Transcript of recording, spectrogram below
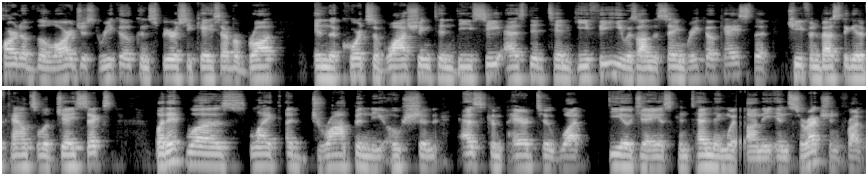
part of the largest RICO conspiracy case ever brought in the courts of Washington, D.C., as did Tim Heaphy. He was on the same RICO case, the chief investigative counsel of J6. But it was like a drop in the ocean as compared to what DOJ is contending with on the insurrection front.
